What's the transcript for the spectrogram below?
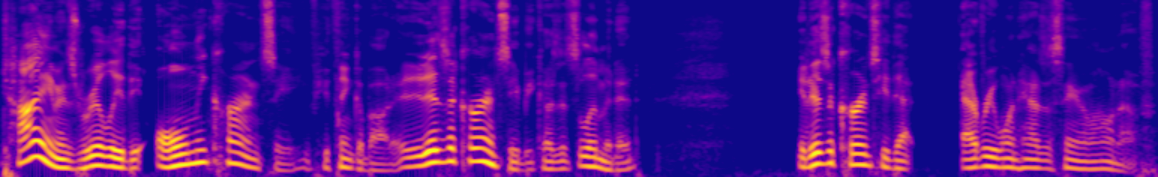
time is really the only currency, if you think about it. It is a currency because it's limited. It is a currency that everyone has the same amount of.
